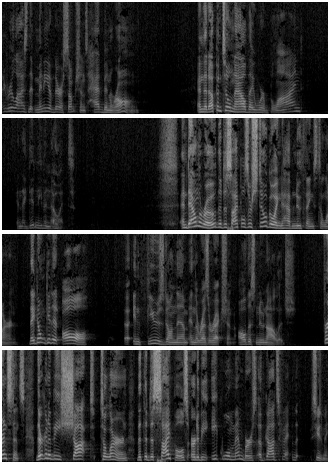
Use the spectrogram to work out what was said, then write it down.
They realized that many of their assumptions had been wrong, and that up until now they were blind and they didn't even know it. And down the road, the disciples are still going to have new things to learn. They don't get it all Uh, infused on them in the resurrection, all this new knowledge. For instance, they're going to be shocked to learn that the disciples are to be equal members of God's fa- excuse me,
